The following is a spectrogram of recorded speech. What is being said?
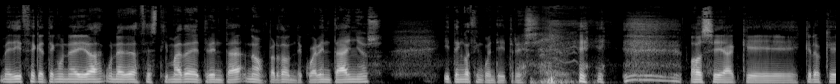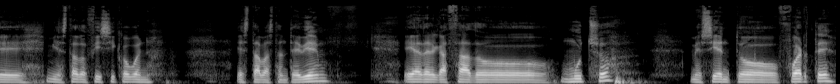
me dice que tengo una edad, una edad estimada de 30, no, perdón, de 40 años y tengo 53. o sea que creo que mi estado físico, bueno, está bastante bien. He adelgazado mucho, me siento fuerte,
